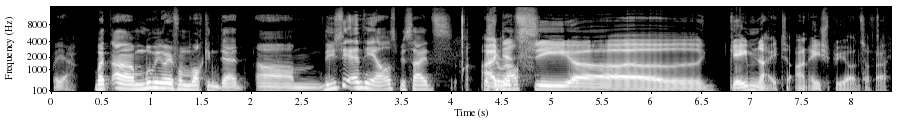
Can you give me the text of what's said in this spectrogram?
but yeah. But um, moving away from Walking Dead, um, do you see anything else besides? I did Ralph? see uh, Game Night on HBO and stuff like that.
